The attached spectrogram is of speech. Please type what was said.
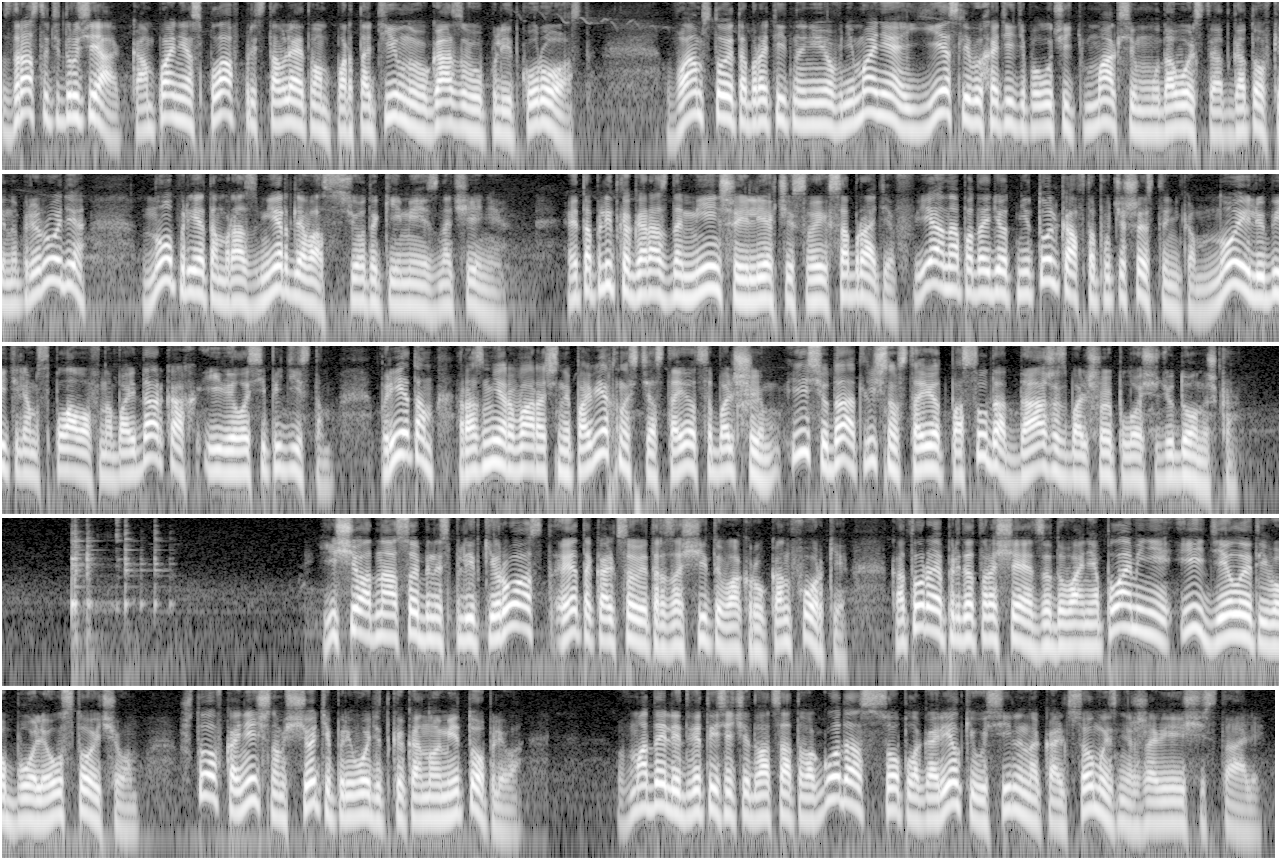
Здравствуйте, друзья! Компания «Сплав» представляет вам портативную газовую плитку «Рост». Вам стоит обратить на нее внимание, если вы хотите получить максимум удовольствия от готовки на природе, но при этом размер для вас все-таки имеет значение. Эта плитка гораздо меньше и легче своих собратьев, и она подойдет не только автопутешественникам, но и любителям сплавов на байдарках и велосипедистам. При этом размер варочной поверхности остается большим, и сюда отлично встает посуда даже с большой площадью донышка. Еще одна особенность плитки Рост – это кольцо ветрозащиты вокруг конфорки, которое предотвращает задувание пламени и делает его более устойчивым, что в конечном счете приводит к экономии топлива. В модели 2020 года сопло горелки усилено кольцом из нержавеющей стали.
